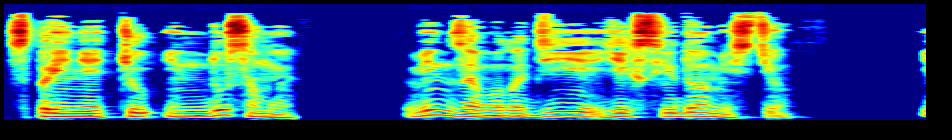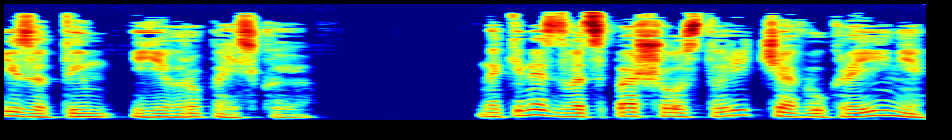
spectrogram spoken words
сприйняттю індусами він заволодіє їх свідомістю і за тим і європейською. На кінець 21-го століття в Україні,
